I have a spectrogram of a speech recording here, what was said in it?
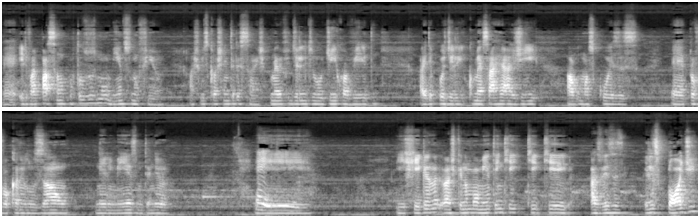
É, ele vai passando por todos os momentos no filme. Acho isso que eu achei interessante. Primeiro de ele iludir com a vida, aí depois de ele começar a reagir a algumas coisas, é, provocando ilusão nele mesmo, entendeu? É, e... e chega, eu acho que no momento em que, que, que às vezes ele explode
